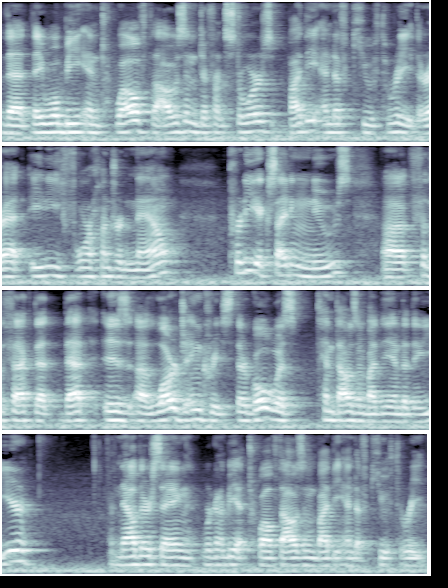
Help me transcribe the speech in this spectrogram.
that they will be in 12,000 different stores by the end of Q3. They're at 8,400 now. Pretty exciting news uh, for the fact that that is a large increase. Their goal was 10,000 by the end of the year. Now they're saying we're going to be at 12,000 by the end of Q3.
